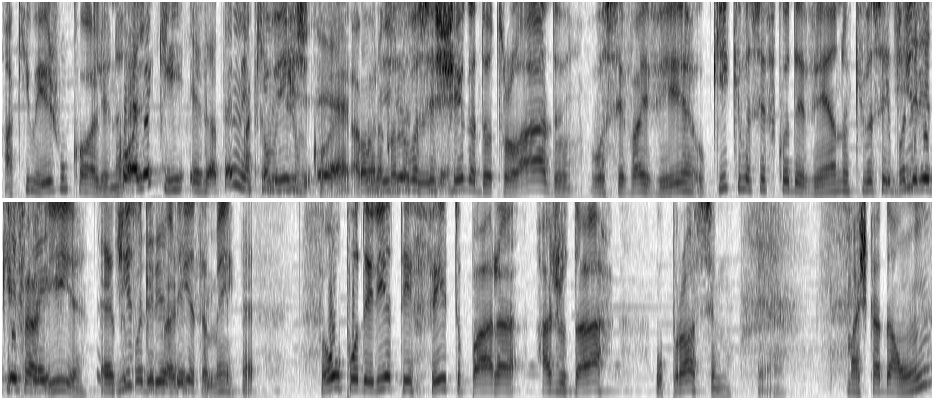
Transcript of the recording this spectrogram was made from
aqui mesmo colhe, né? Colhe aqui, exatamente. Aqui mesmo diz, colhe. É, Agora, quando Jesus, você é. chega do outro lado, você vai ver o que, que você ficou devendo, que você que disse que faria. É, que disse que faria também. É. Ou poderia ter feito para ajudar o próximo. É. Mas cada um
